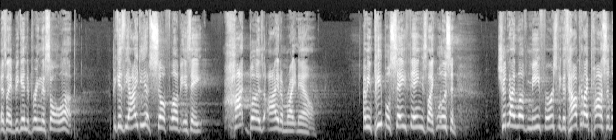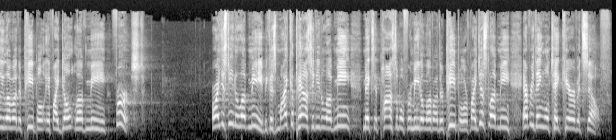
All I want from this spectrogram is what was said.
as I begin to bring this all up. Because the idea of self love is a hot buzz item right now. I mean, people say things like, well, listen, shouldn't I love me first? Because how could I possibly love other people if I don't love me first? Or I just need to love me because my capacity to love me makes it possible for me to love other people. Or if I just love me, everything will take care of itself.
